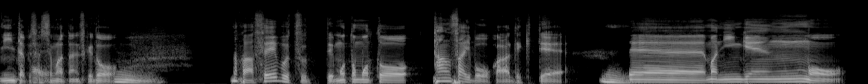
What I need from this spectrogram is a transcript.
にインタビューさせてもらったんですけど、うん。なんか生物ってもともと単細胞からできて、うん。で、まあ人間も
